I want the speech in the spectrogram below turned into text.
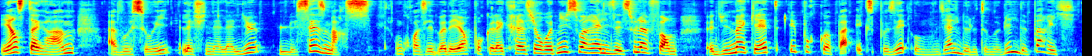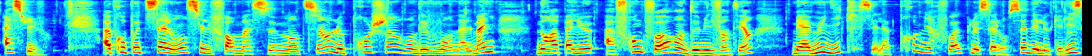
et Instagram. À vos souris, la finale a lieu le 16 mars. On croise les doigts d'ailleurs pour que la création retenue soit réalisée sous la forme d'une maquette et pourquoi pas exposée au Mondial de l'Automobile de Paris. À suivre. À propos de salon, si le format se maintient, le prochain rendez-vous en Allemagne n'aura pas lieu à Francfort en 2021, mais à Munich, c'est la première fois que le salon se délocalise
